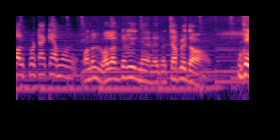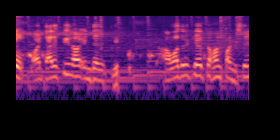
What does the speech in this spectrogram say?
গল্পটা কেমন? মানুষ ভলান্টারি নেয় না, এটা চাপে দেওয়া হয়। জি। ডাইরেক্টলি না ইনডাইরেক্টলি আমাদেরকে তখন পাকিস্তানি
